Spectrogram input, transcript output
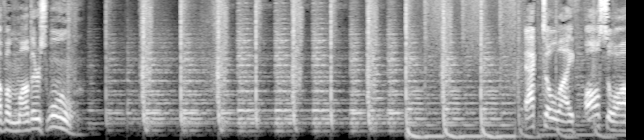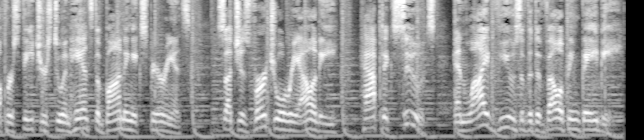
of a mother's womb. Ectolife also offers features to enhance the bonding experience, such as virtual reality, haptic suits, and live views of the developing baby.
